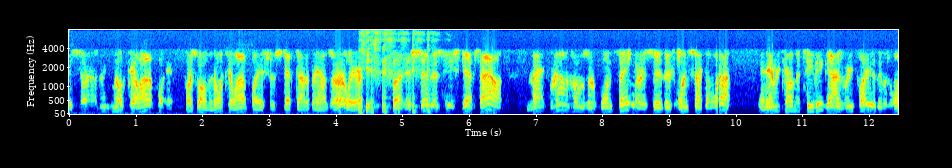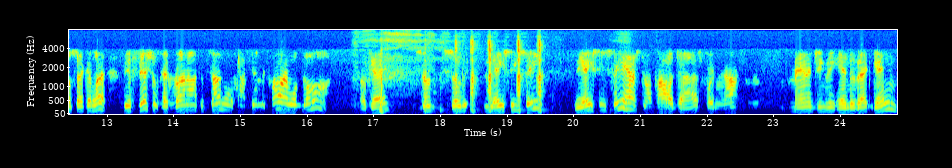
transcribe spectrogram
as, soon as the North Carolina play, first of all, the North Carolina player should have stepped out of bounds earlier. but as soon as he steps out, Mack Brown holds up one finger and says, "There's one second left." And every time the TV guys replayed it, there was one second left. The officials had run out the tunnel, hopped in the car, and were gone. Okay, so so the, the ACC the ACC has to apologize for not managing the end of that game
